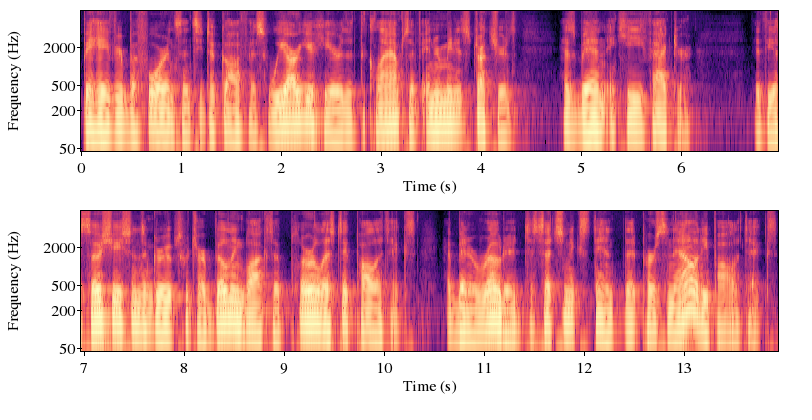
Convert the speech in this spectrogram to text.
behavior before and since he took office?" We argue here that the collapse of intermediate structures has been a key factor. That the associations and groups which are building blocks of pluralistic politics have been eroded to such an extent that personality politics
